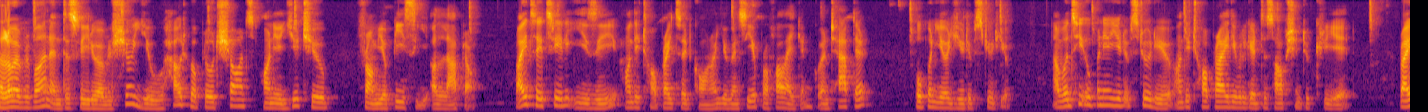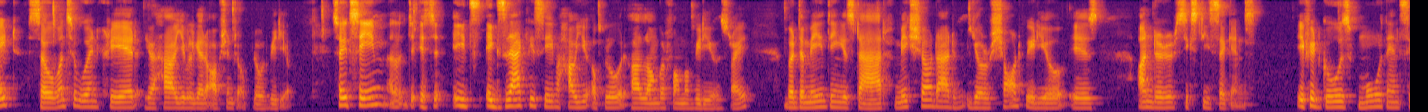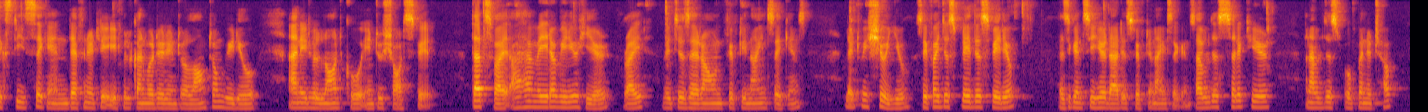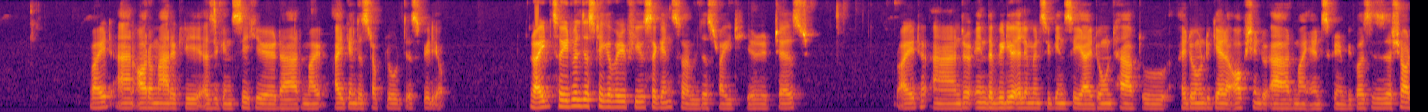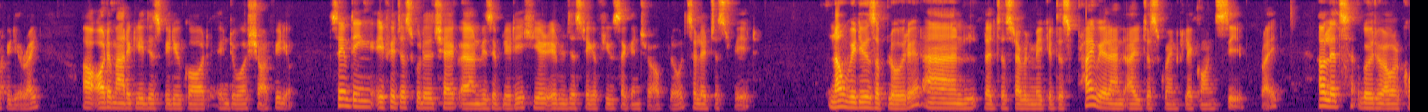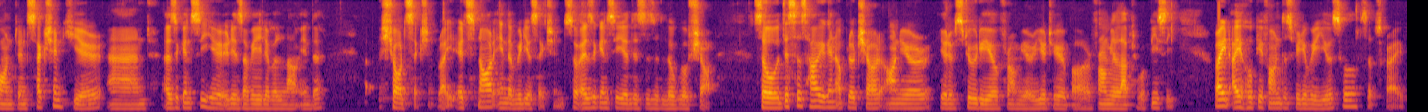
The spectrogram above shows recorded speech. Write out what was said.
Hello everyone, in this video I will show you how to upload shorts on your YouTube from your PC or laptop. Right, so it's really easy. On the top right side corner, you can see your profile icon. Go and tap there, open your YouTube Studio. Now once you open your YouTube Studio, on the top right you will get this option to create. Right, so once you go and create, you have you will get an option to upload video. So it's same, uh, it's it's exactly same how you upload a longer form of videos, right? But the main thing is that make sure that your short video is under 60 seconds. If it goes more than 60 seconds definitely it will convert it into a long-term video and it will not go into shorts feed that's why i have made a video here right which is around 59 seconds. Let me show you. So if i just play this video as you can see here that is 59 seconds. I will just select here and i will just open it up right? And automatically as you can see here that my I can just upload this video right? So it will just take a very few seconds. So I will just write here test right? And in the video elements you can see I don't have to I don't get an option to add my end screen because this is a short video right? Uh, automatically this video got into a short video. Same thing if you just go to check and visibility here it will just take a few seconds to upload. So let's just wait now video is uploaded and let's just I will make it this private and I just go and click on save right? Now let's go to our content section here and as you can see here it is available now in the short section right? It's not in the video section. So as you can see here this is a logo shot. So this is how you can upload shot on your YouTube studio from your YouTube or from your laptop or PC right? I hope you found this video very useful. Subscribe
